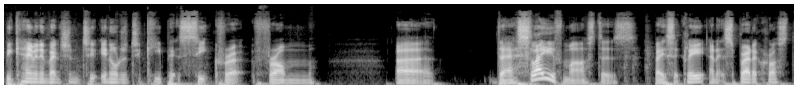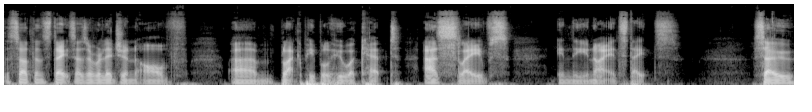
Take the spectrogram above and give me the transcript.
became an invention to in order to keep it secret from uh, their slave masters, basically, and it spread across the southern states as a religion of um, black people who were kept as slaves in the United States. So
